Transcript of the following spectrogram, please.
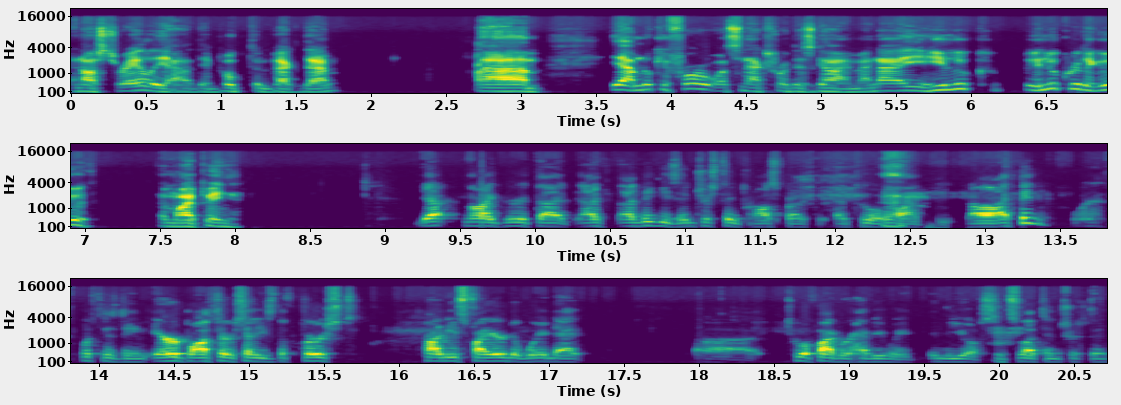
in Australia. They booked him back then. Um, yeah, I'm looking forward to what's next for this guy, man. I, he look he look really good, in my opinion. Yeah, no, I agree with that. I, I think he's an interesting prospect at 205. Uh, I think what's his name? Eric Bother said he's the first Chinese fighter to win at uh, 205 or heavyweight in the UFC. So that's interesting.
